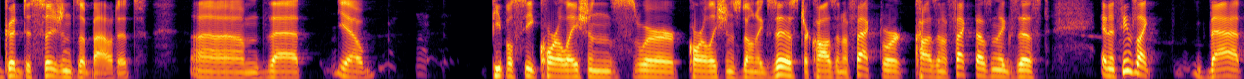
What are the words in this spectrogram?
good decisions about it. Um, that you know, people see correlations where correlations don't exist, or cause and effect where cause and effect doesn't exist, and it seems like that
